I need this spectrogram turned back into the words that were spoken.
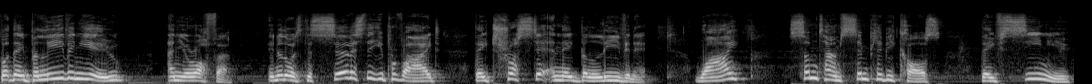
but they believe in you and your offer. In other words, the service that you provide, they trust it and they believe in it. Why? Sometimes simply because they've seen you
